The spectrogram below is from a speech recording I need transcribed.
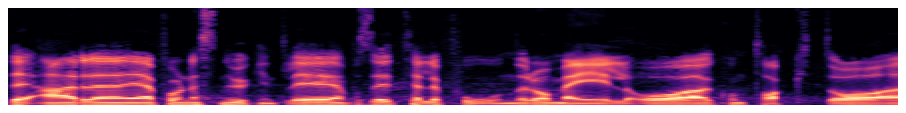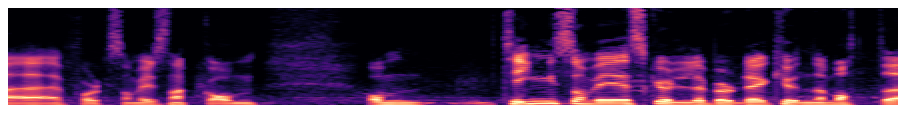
det er, eh, Jeg får nesten ukentlig si, telefoner og mail og kontakt og eh, folk som vil snakke om om ting som vi skulle, burde, kunne, måtte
